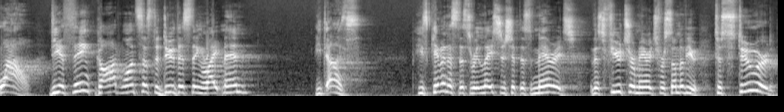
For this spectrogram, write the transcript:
Wow. Do you think God wants us to do this thing right, men? He does. He's given us this relationship, this marriage, this future marriage for some of you to steward,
